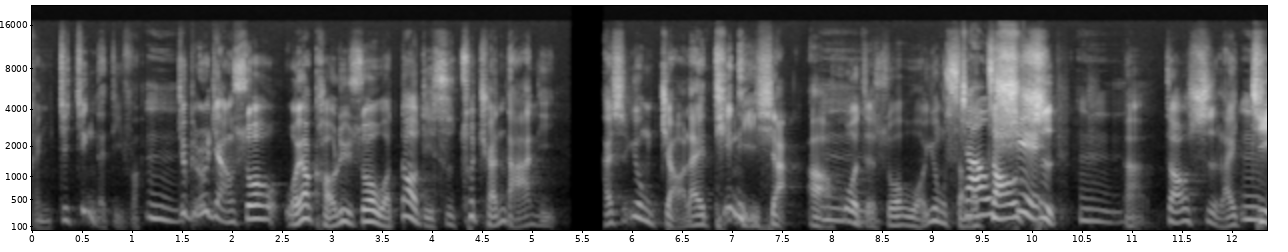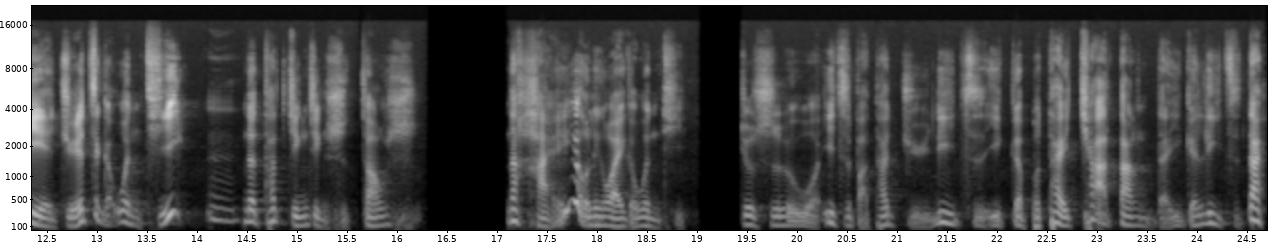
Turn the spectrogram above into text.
很接近的地方。嗯，就比如讲说，我要考虑说我到底是出拳打你，还是用脚来踢你一下啊，嗯或者说我用什么招式嗯啊招式来解决这个问题？嗯那它仅仅是招式。那还有另外一个问题，就是我一直把它举例子一个不太恰当的一个例子，但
